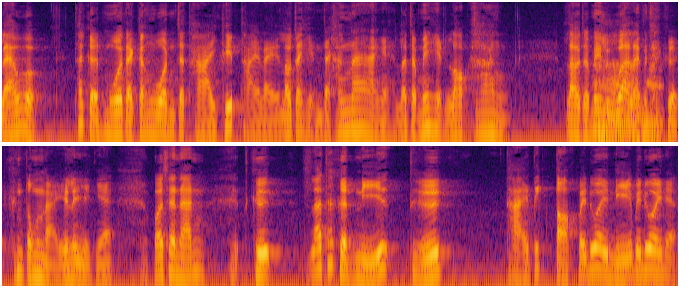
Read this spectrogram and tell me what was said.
แล้วแบบถ้าเกิดมัวแต่กังวลจะถ่ายคลิปถ่ายอะไร เราจะเห็นแต่ข้างหน้าไงเราจะไม่เห็นรอบข้าง เราจะไม่รู้ว่าอะไรมันจะเกิดขึ้นตรงไหนอะไรอย่างเงี้ย เพราะฉะนั้นคือแล้วถ้าเกิดหนีถือ ถ่ายติ๊กตอกไปด้วยหนีไปด้วยเนี่ย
